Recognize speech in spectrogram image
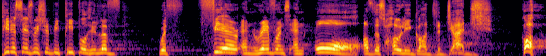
Peter says we should be people who live with fear and reverence and awe of this holy God, the judge. Oh!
